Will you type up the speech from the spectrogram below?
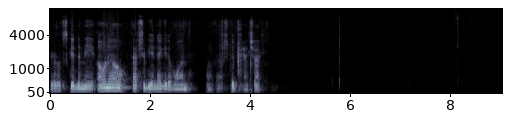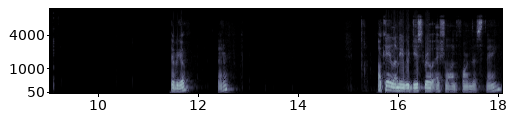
Sure looks good to me. Oh no, that should be a negative one. Oh gosh, good thing I checked. There we go. Better. Okay, let me reduce row echelon form this thing.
